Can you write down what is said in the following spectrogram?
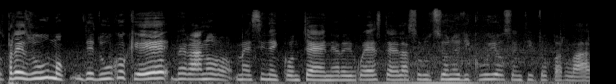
Presumo, deduco che verranno messi nei container, questa è la soluzione di cui ho sentito parlare.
